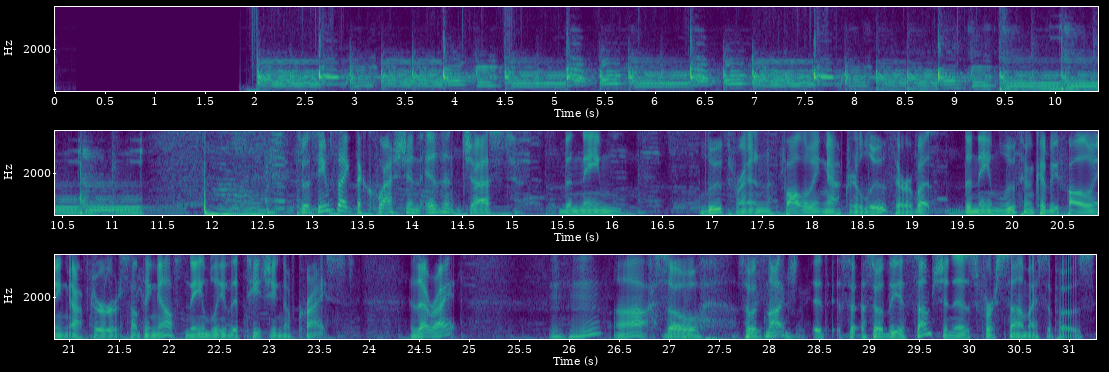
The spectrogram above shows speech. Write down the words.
So it seems like the question isn't just the name Lutheran following after Luther, but the name Lutheran could be following after something else, namely the teaching of Christ. Is that right? Mm-hmm. Ah, so so it's Exactly. not. It, so, so the assumption is for some, I suppose,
